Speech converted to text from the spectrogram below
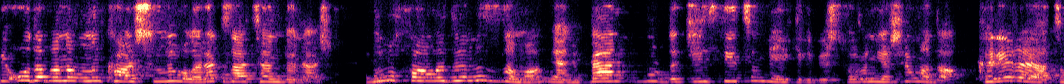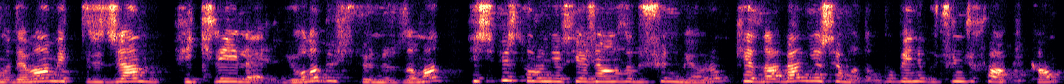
Ve o da bana onun karşılığı olarak zaten döner. Bunu sağladığınız zaman yani ben burada cinsiyetimle ilgili bir sorun yaşamadan kariyer hayatımı devam ettireceğim fikriyle yola düştüğünüz zaman hiçbir sorun yaşayacağınızı düşünmüyorum. Keza ben yaşamadım. Bu benim üçüncü fabrikam.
